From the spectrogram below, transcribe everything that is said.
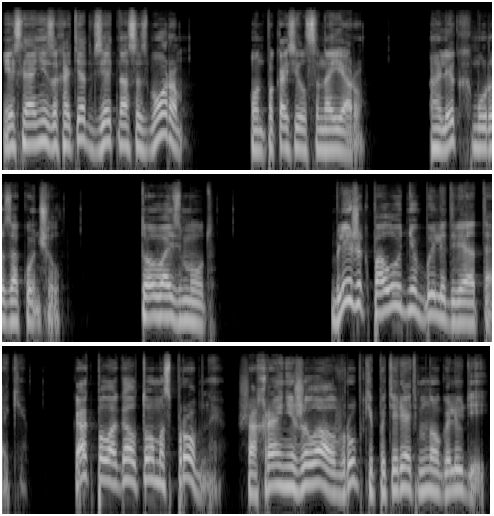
Если они захотят взять нас измором...» Он покосился на Яру. Олег хмуро закончил. «То возьмут». Ближе к полудню были две атаки. Как полагал Томас, пробные. Шахрай не желал в рубке потерять много людей.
